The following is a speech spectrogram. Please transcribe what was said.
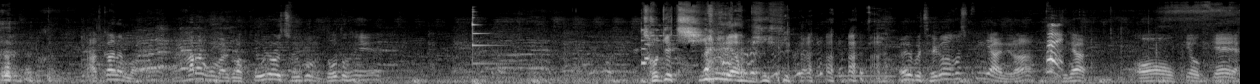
아까는 막 하라고 말고 막 보여주고 너도 해. 저게 진우야, 미야. 아니 뭐 제가 하고 싶은 게 아니라 그냥 어 오케이 오케이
